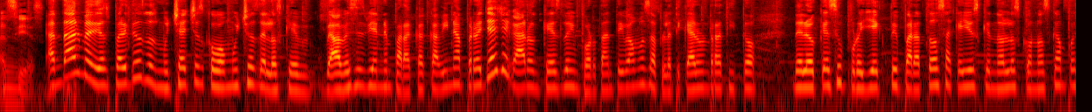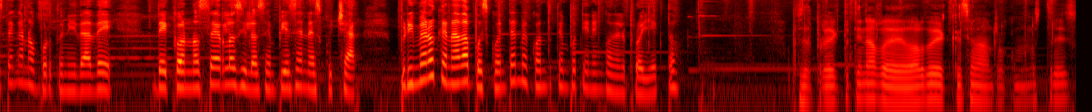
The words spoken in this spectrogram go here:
Así es. Andaban medios perdidos los muchachos, como muchos de los que a veces vienen para acá a cabina, pero ya llegaron, que es lo importante, y vamos a platicar un ratito de lo que es su proyecto y para todos aquellos que no los conozcan, pues tengan oportunidad de, de conocerlos y los empiecen a escuchar. Primero que nada, pues cuéntenme cuánto tiempo tienen con el proyecto. Pues el proyecto tiene alrededor de, ¿qué serán? Como unos 3,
